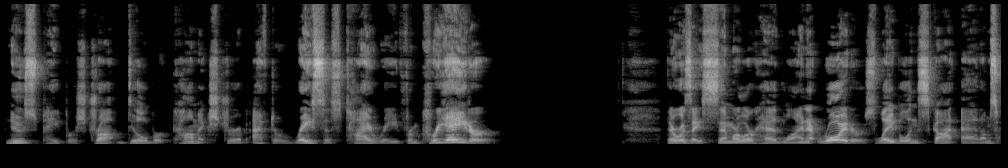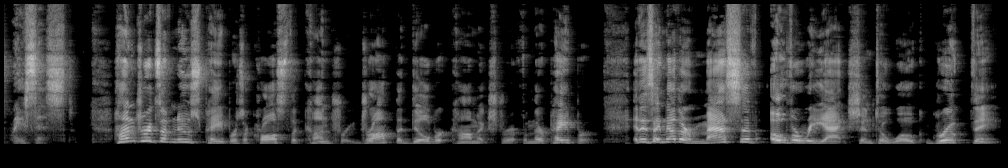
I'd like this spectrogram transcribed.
Newspapers drop Dilbert comic strip after racist tirade from creator. There was a similar headline at Reuters labeling Scott Adams racist. Hundreds of newspapers across the country dropped the Dilbert comic strip from their paper. It is another massive overreaction to woke groupthink.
